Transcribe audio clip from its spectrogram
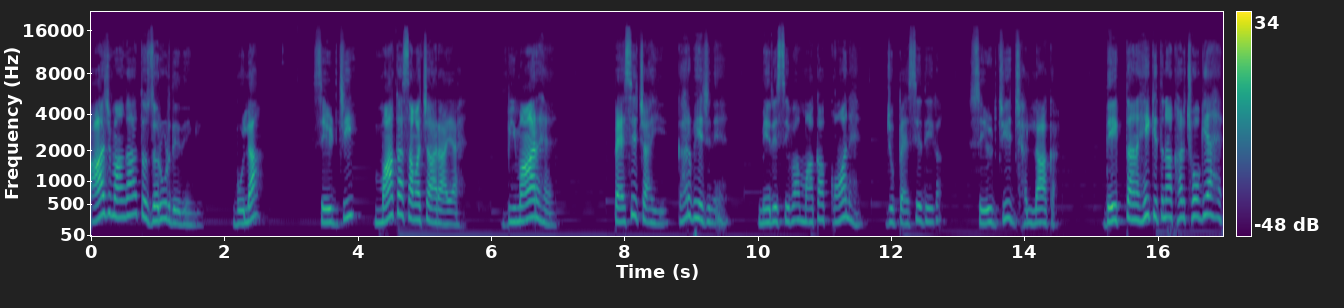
आज मांगा तो ज़रूर दे देंगे। बोला, सेठ जी, माँ का समाचार आया है। बीमार हैं। पैसे चाहिए, घर भेजने हैं। मेरे सिवा माँ का कौन है जो पैसे देगा? सेठ जी झल्ला कर, देखता नहीं कितना खर्च हो गया है।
